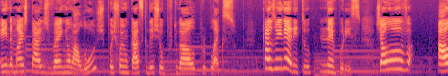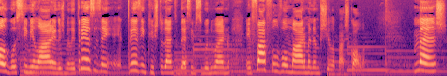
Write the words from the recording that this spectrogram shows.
ainda mais detalhes venham à luz, pois foi um caso que deixou Portugal perplexo. Caso inédito, nem por isso. Já houve algo similar em 2013, em, 13, em que um estudante do 12 ano em Faf levou uma arma na mochila para a escola. Mas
